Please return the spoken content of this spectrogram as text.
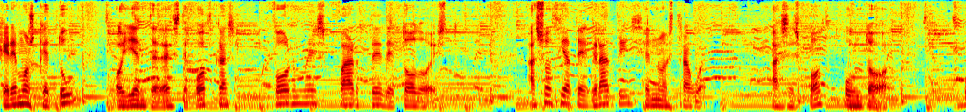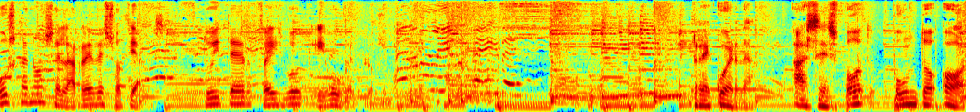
Queremos que tú, oyente de este podcast, formes parte de todo esto. Asociate gratis en nuestra web, asespod.org. Búscanos en las redes sociales, Twitter, Facebook y Google Recuerda, asespod.org.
